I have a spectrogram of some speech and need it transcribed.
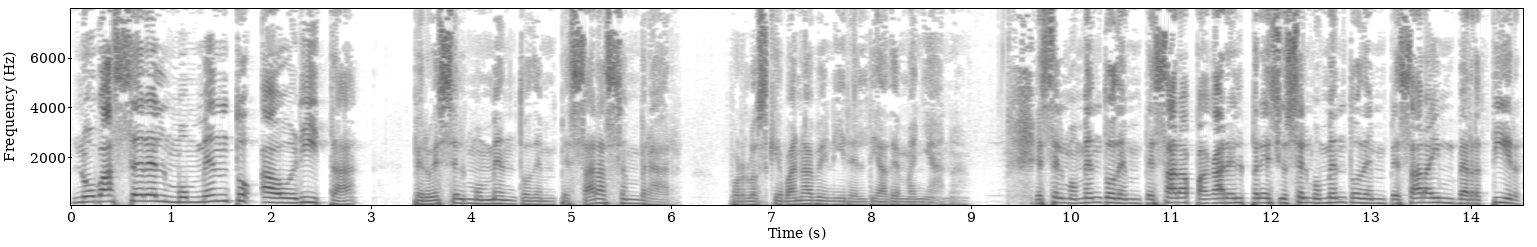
no va a ser el momento ahorita, pero es el momento de empezar a sembrar por los que van a venir el día de mañana. Es el momento de empezar a pagar el precio, es el momento de empezar a invertir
